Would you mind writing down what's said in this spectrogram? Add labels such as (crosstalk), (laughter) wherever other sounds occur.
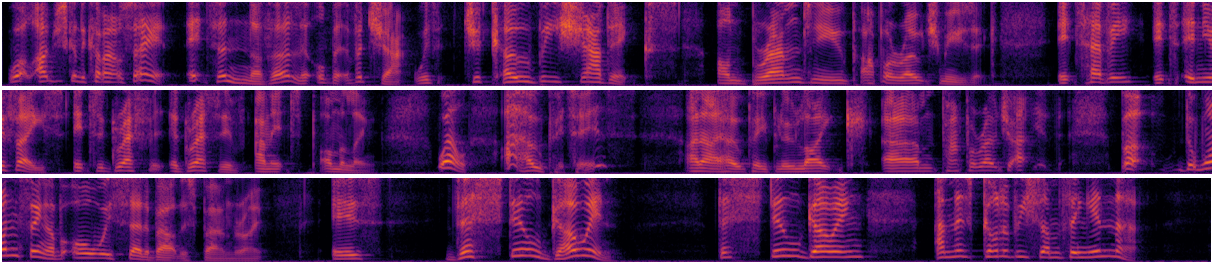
well, I'm just going to come out and say it. It's another little bit of a chat with Jacoby Shaddix on brand new Papa Roach music. It's heavy, it's in your face, it's aggressive, aggressive and it's pummeling. Well, I hope it is. And I hope people who like um, Papa Roach. But the one thing I've always said about this band, right, is they're still going. They're still going, and there's got to be something in that.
